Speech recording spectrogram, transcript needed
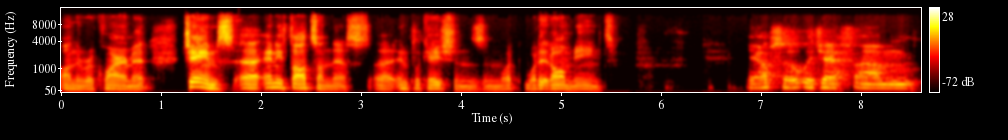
on the requirement. James uh, any thoughts on this uh, implications and what what it all means? Yeah absolutely jeff. Um,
